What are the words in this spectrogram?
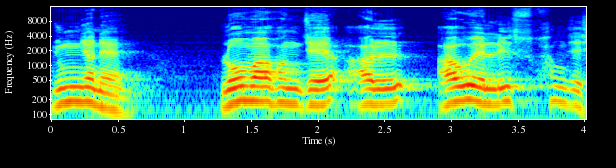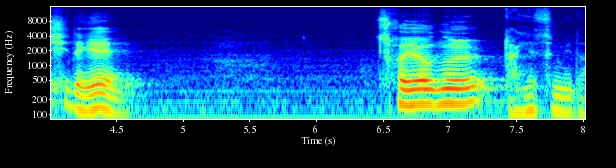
86년에 로마 황제 아우엘리스 황제 시대에 처형을 당했습니다.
